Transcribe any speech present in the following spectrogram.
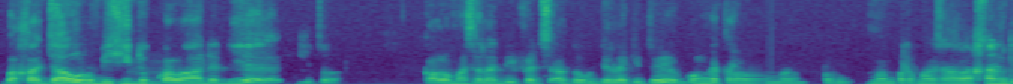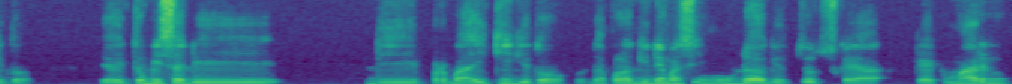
bakal jauh lebih hidup Hmm. kalau ada dia gitu. Kalau masalah defense atau jelek itu ya gue nggak terlalu mem- mempermasalahkan gitu. Ya itu bisa di diperbaiki gitu. Apalagi dia masih muda gitu. Terus kayak kayak kemarin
